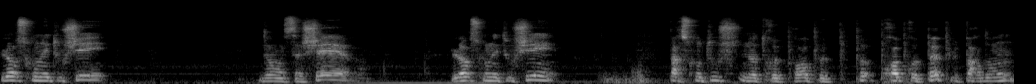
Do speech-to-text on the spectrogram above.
lorsqu'on est touché, dans sa chair, lorsqu'on est touché parce qu'on touche notre propre, peuple, pardon,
